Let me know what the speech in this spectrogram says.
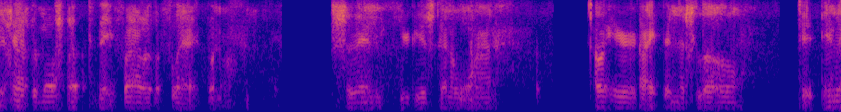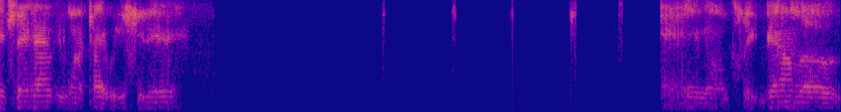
This has the most up-to-date file of the flash bundle. So then you're just gonna want oh here type in this little image they have. You want to type what you see there. Click download.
